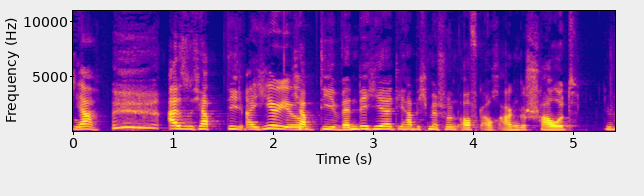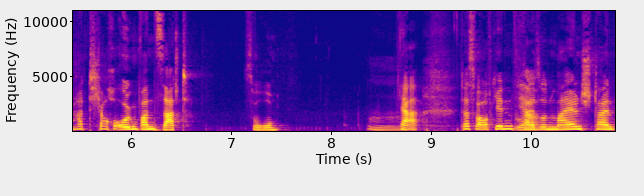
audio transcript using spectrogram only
Ja, Also ich habe die, ich habe die Wände hier, die habe ich mir schon oft auch angeschaut. Die hatte ich auch irgendwann satt. So. Ja, das war auf jeden Fall Ja. so ein Meilenstein.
